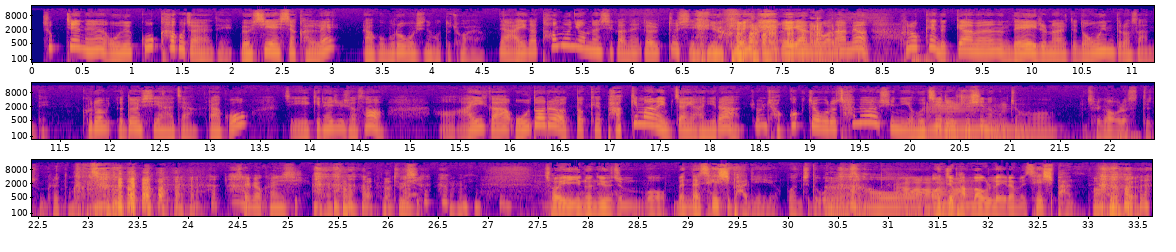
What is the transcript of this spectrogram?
숙제는 오늘 꼭 하고 자야 돼. 몇 시에 시작할래? 라고 물어보시는 것도 좋아요. 근데 아이가 터무니없는 시간을 12시 이렇게 얘기한다거나 하면 그렇게 늦게 하면 내일 일어날 때 너무 힘들어서 안 돼. 그럼 8시에 하자라고 이제 얘기를 해주셔서 어, 아이가 오더를 어떻게 받기만 한 입장이 아니라 좀 적극적으로 참여할 수 있는 여지를 음. 주시는 거죠. 제가 어렸을 때 좀 그랬던 것 같아요. 새벽 1시, 2시. 저희 이누는 요즘 뭐 맨날 3시 반이에요. 뭔지도 모르면서. 어. 아. 언제 밥 먹을래 이러면 3시 반.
